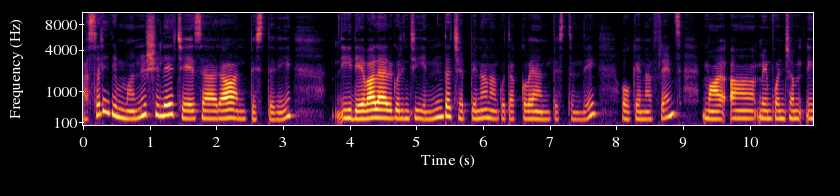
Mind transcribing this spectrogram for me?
అసలు ఇది మనుషులే చేశారా అనిపిస్తుంది. ఈ దేవాలయాల గురించి ఎంత చెప్పినా నాకు తక్కువే అనిపిస్తుంది. ఓకేనా ఫ్రెండ్స్? మా మేము కొంచెం ఈ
